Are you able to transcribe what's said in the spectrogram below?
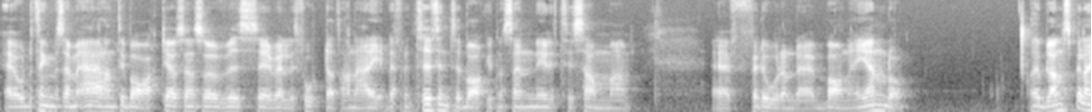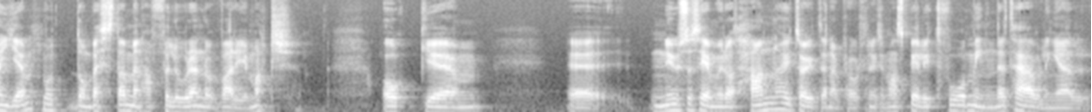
Eh, och då tänkte man såhär, men är han tillbaka? Och sen så visar sig det väldigt fort att han är definitivt inte tillbaka utan sen är det till samma förlorande bana igen då. Och ibland spelar han jämt mot de bästa men han förlorar ändå varje match. Och eh, eh, nu så ser man ju då att han har ju tagit den här approachen. Liksom, han spelar ju två mindre tävlingar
